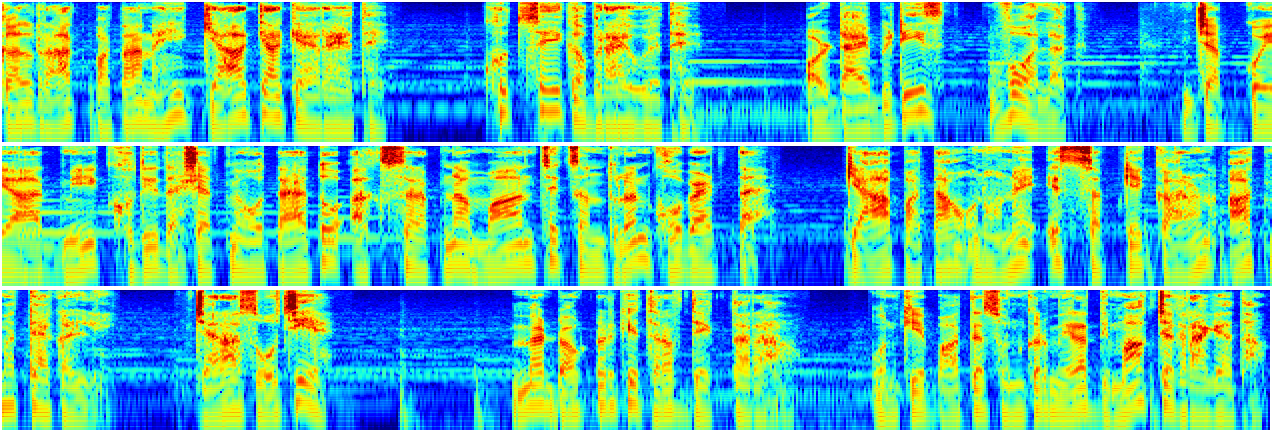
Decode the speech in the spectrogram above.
कल रात पता नहीं क्या क्या कह रहे थे। खुद से ही घबराए हुए थे। और डायबिटीज़ वो अलग। जब कोई आदमी खुद ही दहशत में होता है तो अक्सर अपना मानसिक संतुलन खो बैठता है। क्या पता उन्होंने इस सब के कारण आत्महत्या कर ली। जरा सोचिए। मैं डॉक्टर की तरफ़ देखता रहा। उनकी बातें सुनकर मेरा दिमाग चकरा गया था।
